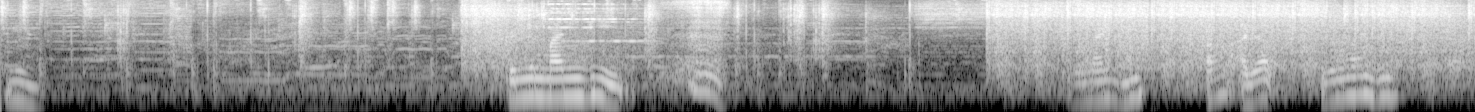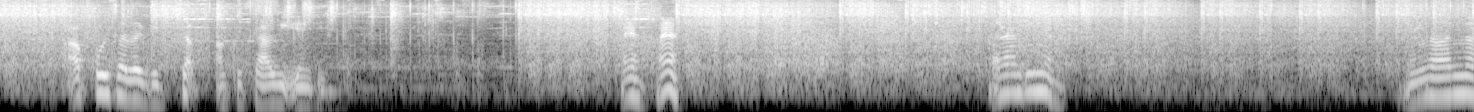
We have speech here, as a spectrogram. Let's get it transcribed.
Hmm. Kena mandi. Kena mandi. Ah, ada kena mandi. Apa salah kecap aku cari nanti. Mana? Mana? Mana hantunya? Mana?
